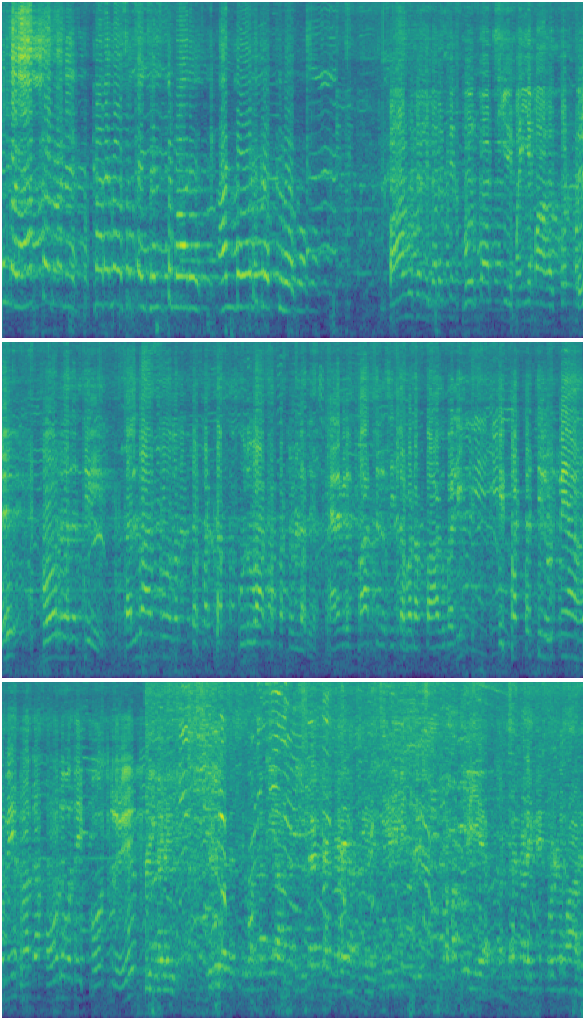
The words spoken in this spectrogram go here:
உங்கள் ஆர்த்தமான கரகோஷத்தை செலுத்துமாறு அன்போடு கேட்கிறோம். பாகுபலி படத்தின் போர்க்காட்சியை மையமாக கொண்டு போர் ரதத்தில் தல்வார் என்ற பட்டம் உருவாக்கப்பட்டுள்ளது. எனவே பார்த்து ரசித்த படம் பாகுபலி. இப்பட்டத்தில் உண்மையாகவே ரதம் ஓடுவதை போன்று நமக்குரிய பட்டங்களை மேற்கொள்ளுமாறு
